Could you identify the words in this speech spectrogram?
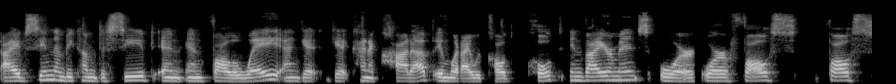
I've seen them become deceived and, and fall away and get, get kind of caught up in what I would call cult environments or, or false false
